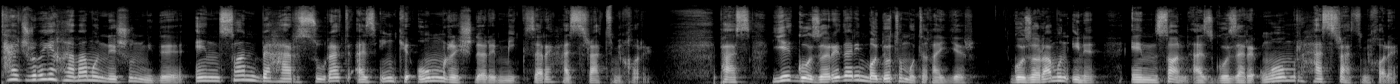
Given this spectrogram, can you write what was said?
تجربه هممون نشون میده انسان به هر صورت از اینکه عمرش داره میگذره حسرت می‌خوره. پس یه گزاره داریم با دو تا متغیر. گزارمون اینه انسان از گذر عمر حسرت می‌خوره.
